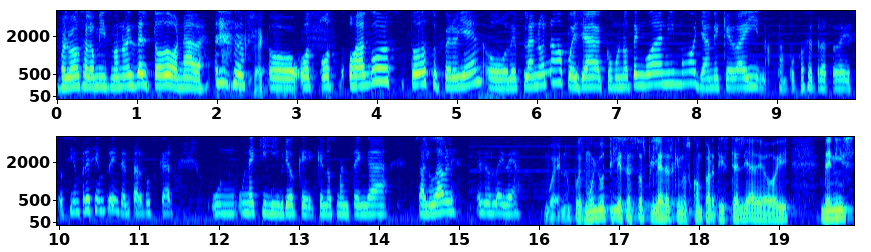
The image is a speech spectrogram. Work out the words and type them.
volvemos a lo mismo, no es del todo o nada. Exacto. o, hago todo súper bien, o de plano no, pues ya como no tengo ánimo, ya me quedo ahí. No, tampoco se trata de eso. Siempre, siempre intentar buscar un, equilibrio que, que nos mantenga saludables. Esa es la idea. Bueno, pues muy útiles estos pilares que nos compartiste el día de hoy, Denise.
